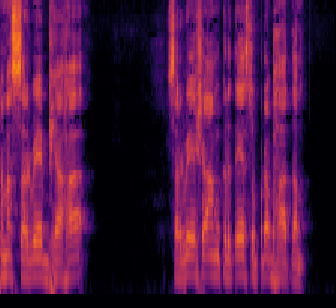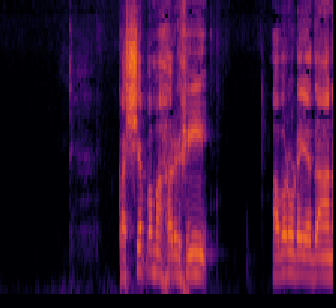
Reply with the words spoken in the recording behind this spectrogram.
नमः सर्वेभ्यः सर्वेषां कृते सुप्रभातम् கஷ்யப மகர்ஷி அவருடையதான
